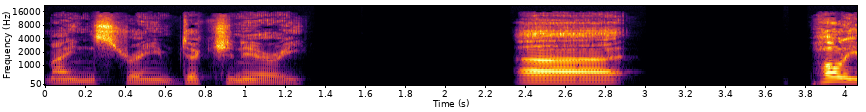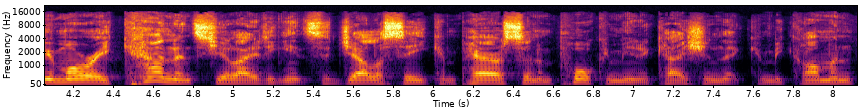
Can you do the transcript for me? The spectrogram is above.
mainstream dictionary. Uh, Polyamory can insulate against the jealousy, comparison, and poor communication that can be common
